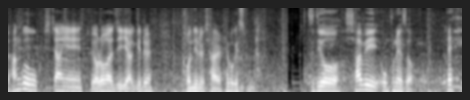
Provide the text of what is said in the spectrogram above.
한국 시장의 여러 가지 이야기를 건의를 잘 해보겠습니다. 드디어 샵이 오픈해서 네?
